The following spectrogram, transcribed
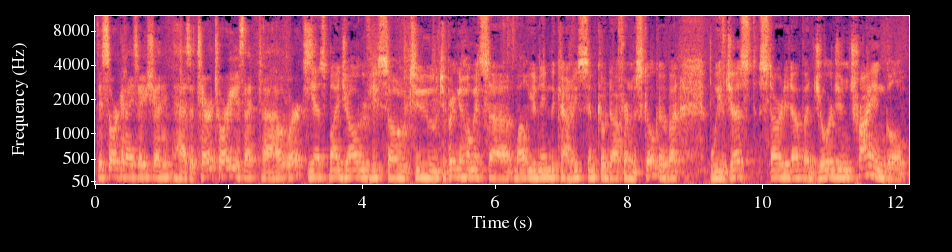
This organization has a territory. Is that uh, how it works? Yes, by geography. So to to bring it home, it's uh, well, you name the counties: Simcoe, Dufferin, Muskoka. But we've just started up a Georgian Triangle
